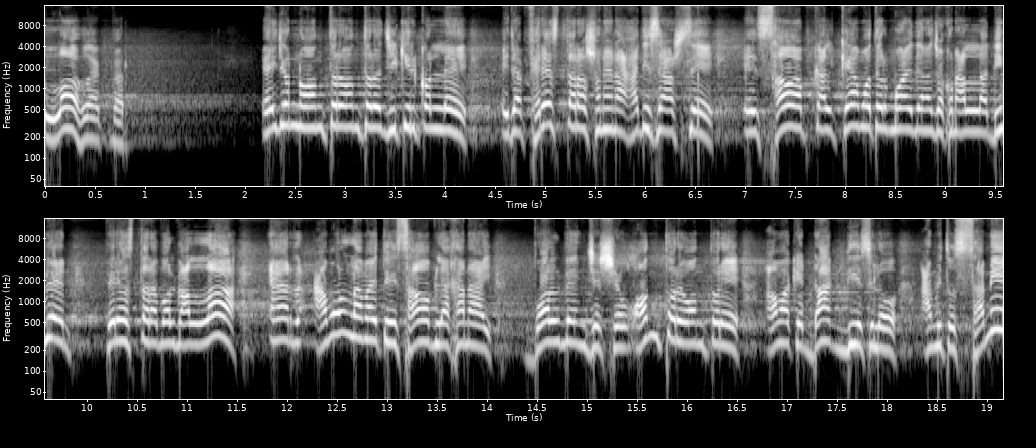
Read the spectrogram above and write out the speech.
আল্লাহ একবার এই জন্য অন্তর অন্তরে জিকির করলে এটা ফেরেস্তারা শোনে না, হাদিসে আসছে, এই সওয়াব কাল কেয়ামতের ময়দানে যখন আল্লাহ দিবেন ফেরেস্তারা বলবে, আল্লাহ, এর আমল নামায় তো এই সওয়াব লেখা নাই। বলবেন যে, সে অন্তরে অন্তরে আমাকে ডাক দিয়েছিল, আমি তো সামি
